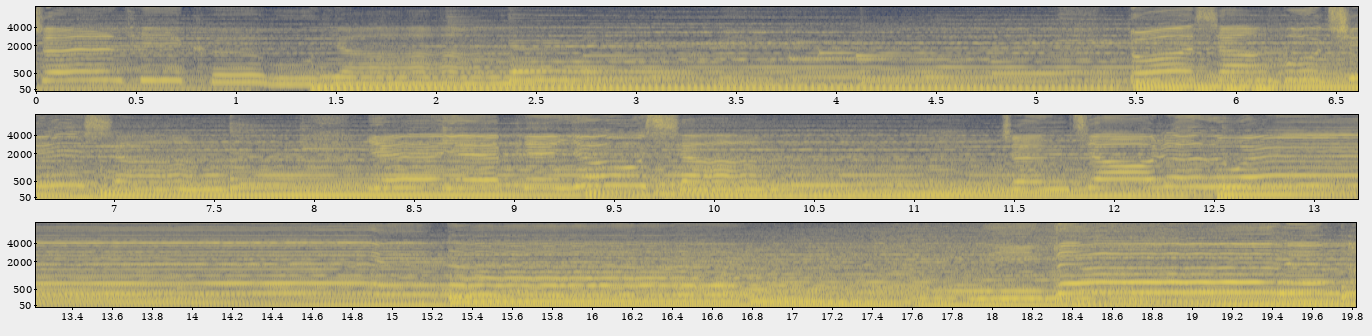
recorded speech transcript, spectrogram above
身体可无恙多想不去想夜夜偏又想真叫人为难。你的脸庞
